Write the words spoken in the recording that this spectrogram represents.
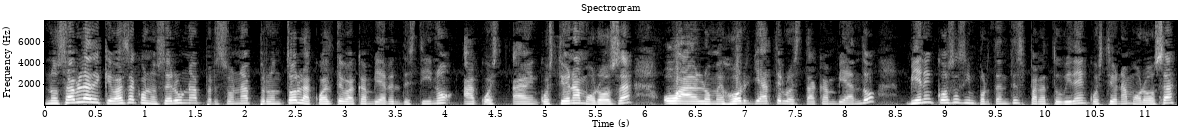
Nos habla de que vas a conocer una persona pronto la cual te va a cambiar el destino a en cuestión amorosa o a lo mejor ya te lo está cambiando. Vienen cosas importantes para tu vida en cuestión amorosa.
